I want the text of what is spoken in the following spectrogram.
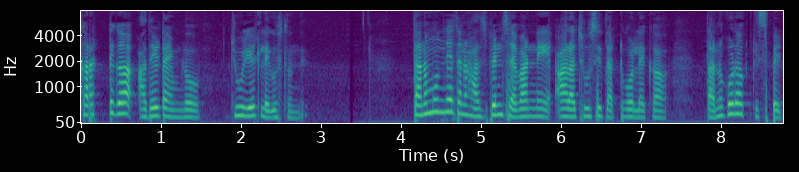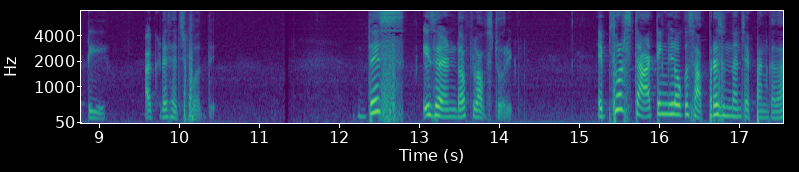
కరెక్ట్గా అదే టైంలో జూలియట్ లెగుస్తుంది. తన ముందే తన హస్బెండ్ శవాన్ని అలా చూసి తట్టుకోలేక తను కూడా ఒక కిస్ పెట్టి అక్కడే చచ్చిపోద్ది. This is end of love story episode స్టార్టింగ్లో ఒక సర్ప్రైజ్ ఉందని చెప్పాను కదా.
